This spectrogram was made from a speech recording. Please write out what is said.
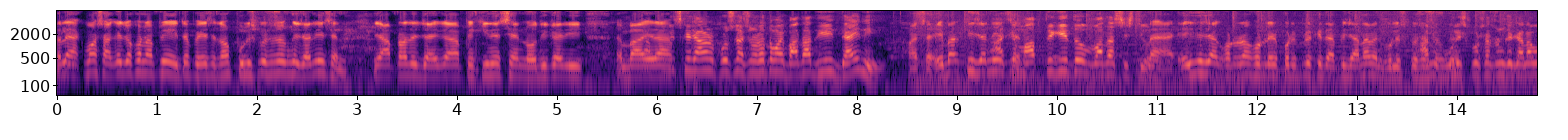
তাহলে এক মাস আগে যখন আপনি এটা পেয়েছেন তখন পুলিশ প্রশাসনকে জানিয়েছেন যে আপনাদের জায়গা আপনি কিনেছেন অধিকারী বা এরা পুলিশকে জানানোর প্রশ্ন আছে ওরা তোমায় বাধা দিয়ে দেয়নি। আচ্ছা এবার কি আজকে জানিয়েছেন মাপতে গিয়ে তো বাধা সৃষ্টি হলো। না এই যে যা ঘটনা ঘটলো এর পরিপ্রেক্ষিতে আপনি জানাবেন পুলিশ প্রশাসন আমি পুলিশ প্রশাসনকে জানাব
